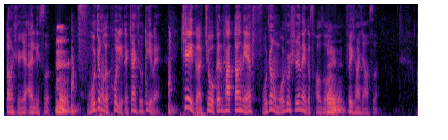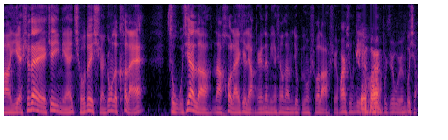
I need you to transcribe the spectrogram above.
当时这爱丽丝，嗯，扶正了库里的战术地位，这个就跟他当年扶正魔术师那个操作非常相似，啊，也是在这一年球队选中了克莱，组建了那后来这两个人的名声咱们就不用说了，水花兄弟，无人不知无人不晓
